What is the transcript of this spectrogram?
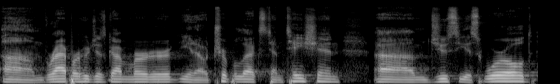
um, rapper who just got murdered. You know, Triple X Temptation, um, Juiciest World,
